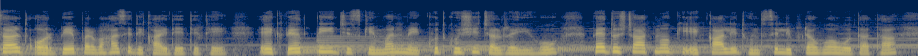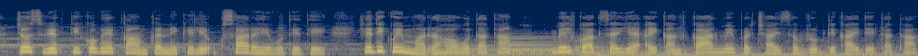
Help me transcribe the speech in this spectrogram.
सर्द और बेपरवाह से दिखाई देते थे। एक व्यक्ति जिसके मन में खुदकुशी चल रही हो, वह दुष्टात्माओं की एक काली धुंध से लिपटा हुआ होता था, जो उस व्यक्ति को वह काम करने के लिए उकसा रहे होते थे। यदि कोई मर रहा होता था बिल को अक्सर यह एक अंधकार में परछाई स्वरूप दिखाई देता था,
